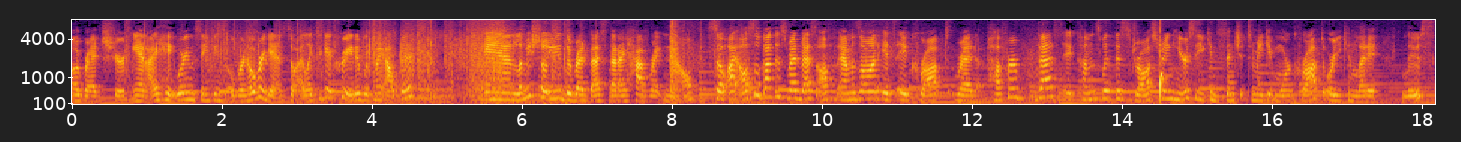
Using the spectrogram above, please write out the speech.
a red shirt. And I hate wearing the same things over and over again, so I like to get creative with my outfits and let me show you the red vest that I have right now. So I also got this red vest off of Amazon. It's a cropped red puffer vest. It comes with this drawstring here so you can cinch it to make it more cropped or you can let it loose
